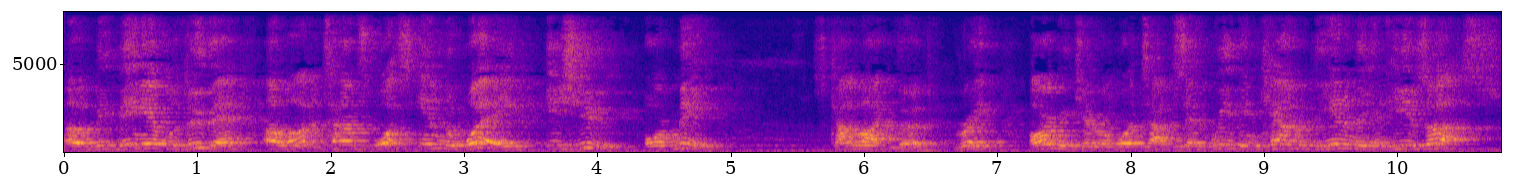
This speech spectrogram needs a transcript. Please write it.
of me being able to do that. A lot of times, what's in the way is you or me. It's kind of like the great army general one time said, We've encountered the enemy and he is us.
